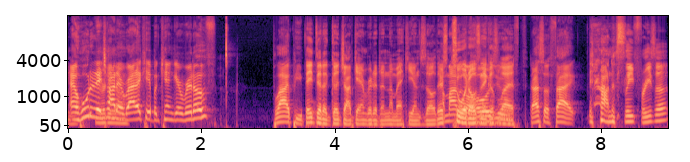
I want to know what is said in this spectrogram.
Mm. And who do they Already try to know. eradicate but can't get rid of? Black people. They did a good job getting rid of the Namekians, though. There's two of those niggas you. left. That's a fact. Honestly, Frieza,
